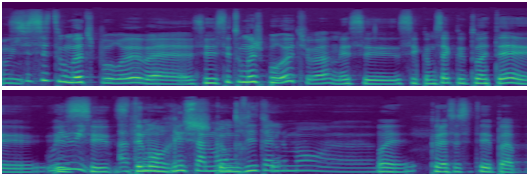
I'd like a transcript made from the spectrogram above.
oui Si c'est too much pour eux, bah, c'est too much pour eux, tu vois. Mais c'est c'est comme ça que toi t'es. Et, Oui, et oui, c'est tellement fond, riche ça comme vie, tellement euh, Ouais, que la société est pas.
